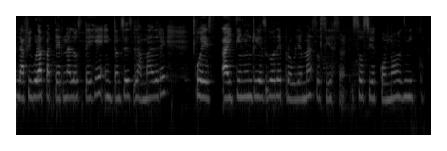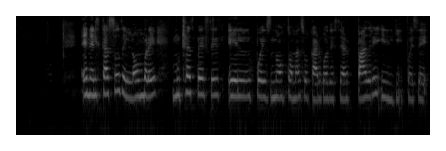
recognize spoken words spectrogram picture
la figura paterna los deje, entonces la madre pues ahí tiene un riesgo de problemas socioeconómico. En el caso del hombre, muchas veces él pues no toma su cargo de ser padre y pues se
